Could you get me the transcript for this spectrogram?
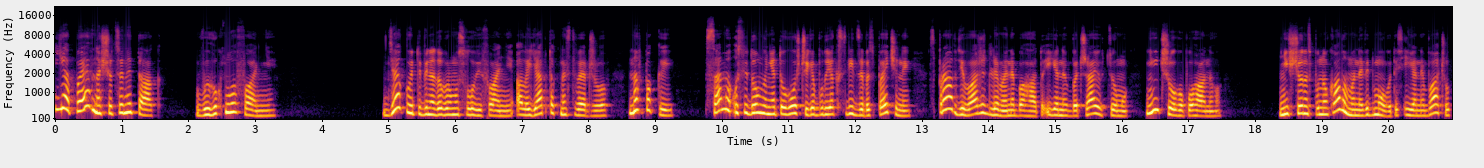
Я певна, що це не так. вигукнула Фанні. Дякую тобі на доброму слові, Фанні, але я б так не стверджував. Навпаки, саме усвідомлення того, що я буду як слід забезпечений, справді важить для мене багато, і я не вбачаю в цьому нічого поганого. Ніщо не спонукало мене відмовитись, і я не бачу,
